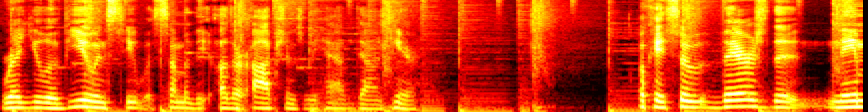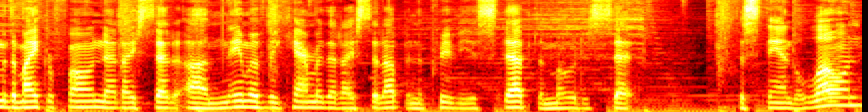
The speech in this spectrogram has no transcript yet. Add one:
regular view and see what some of the other options we have down here. Okay, so there's the name of the microphone that I set, um, name of the camera that I set up in the previous step. The mode is set to stand alone.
